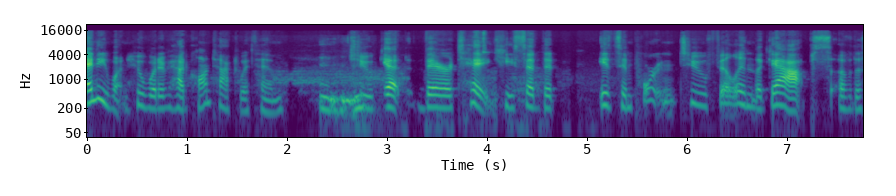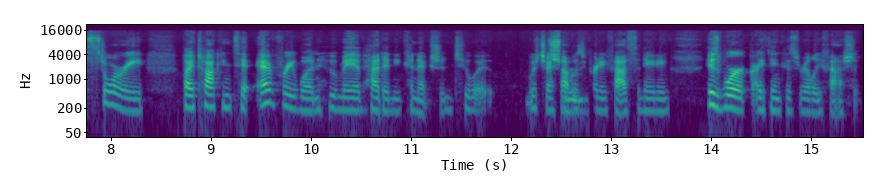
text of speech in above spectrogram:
anyone who would have had contact with him Mhm. to get their take. He said that it's important to fill in the gaps of the story by talking to everyone who may have had any connection to it, which I thought was pretty fascinating. His work, I think, is really fashion-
